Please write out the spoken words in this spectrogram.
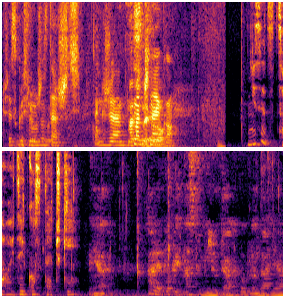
Wszystko Wiecie, się może zdarzyć. Także Smacznego. smacznego. Nie zjedz całej tej kosteczki. Nie, ale po 15 minutach oglądania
